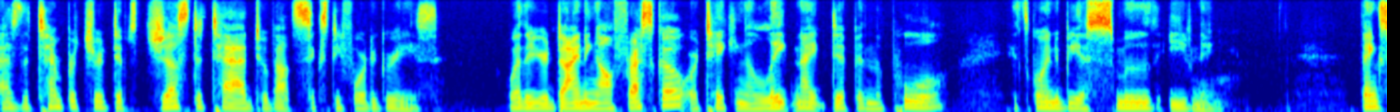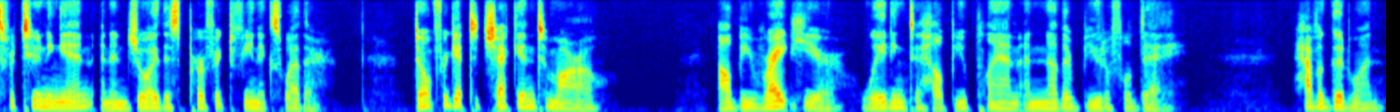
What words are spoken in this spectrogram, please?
as the temperature dips just a tad to about 64 degrees. Whether you're dining al fresco or taking a late night dip in the pool, it's going to be a smooth evening. Thanks for tuning in and enjoy this perfect Phoenix weather. Don't forget to check in tomorrow. I'll be right here waiting to help you plan another beautiful day. Have a good one.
